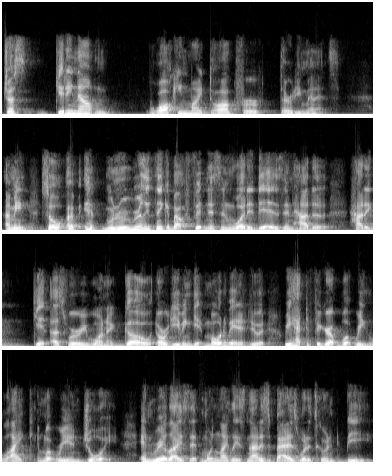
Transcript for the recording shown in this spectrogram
just getting out and walking my dog for 30 minutes. I mean, so uh, when we really think about fitness and what it is and how to how to get us where we want to go or even get motivated to do it, we have to figure out what we like and what we enjoy and realize that more than likely it's not as bad as what it's going to be.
